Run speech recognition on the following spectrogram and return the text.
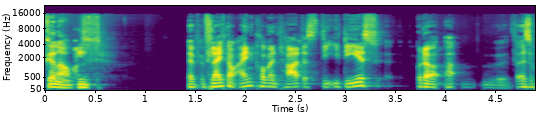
Genau. Und vielleicht noch ein Kommentar, dass die Idee ist, oder also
